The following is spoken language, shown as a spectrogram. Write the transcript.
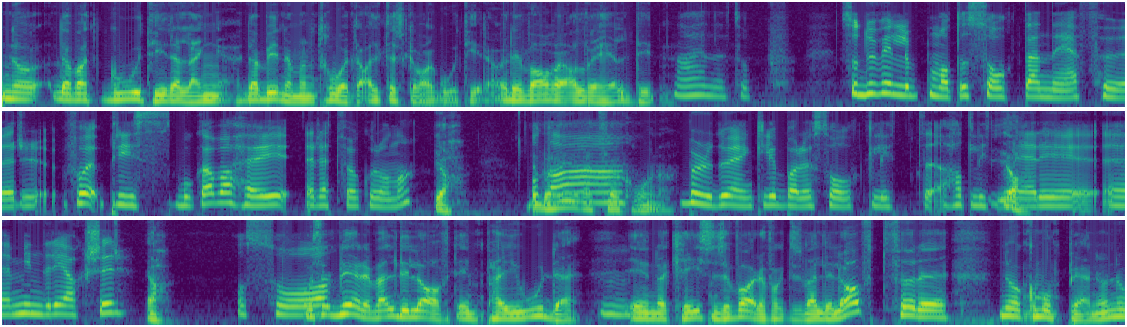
når det har vært gode tider lenge. Da begynner man å tro at det alltid skal være gode tider, og det varer aldri hele tiden. Nei, nettopp. Så du ville på en måte solgt deg ned før For prisboka var høy rett før korona. Ja. Det Og var høy rett før korona. Burde du egentlig bare solgt litt Hatt litt Ja. i, eh, mindre i aksjer. Ja. Og så, Og så ble det veldig lavt i en periode Mm. under krisen. Så var det faktisk veldig lavt før det nå kom opp igjen. Og nå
